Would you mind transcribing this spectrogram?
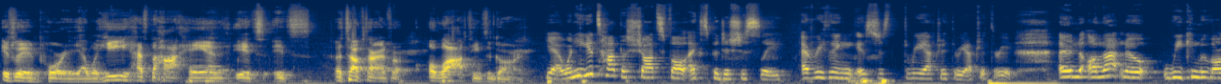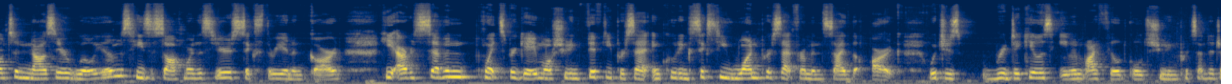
is really important. Yeah, when he has the hot hand, it's it's a tough time for a lot of teams to guard. Yeah, when he gets hot, the shots fall expeditiously. Everything is just three after three after three. And on that note, we can move on to Nazir Williams. He's a sophomore this year, 6'3 and a guard. He averaged seven points per game while shooting 50%, including 61% from inside the arc, which is ridiculous even by field goal shooting percentage,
